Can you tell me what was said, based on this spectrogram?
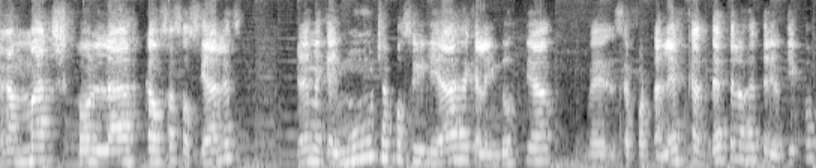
hagan match con las causas sociales, créeme que hay muchas posibilidades de que la industria eh, se fortalezca desde los estereotipos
